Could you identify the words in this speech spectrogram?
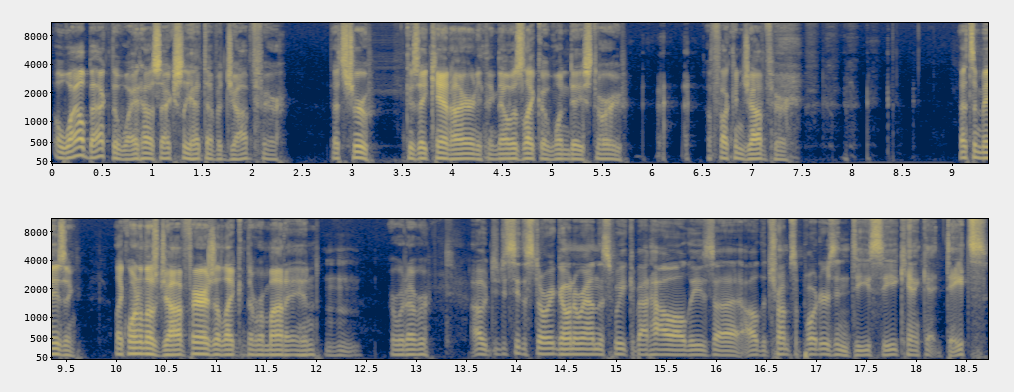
A while back, the White House actually had to have a job fair. That's true because they can't hire anything. That was like a one day story, a fucking job fair. That's amazing. Like one of those job fairs at like the Ramada Inn mm-hmm. or whatever. Oh, did you see the story going around this week about how all these uh, all the Trump supporters in D.C. can't get dates?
